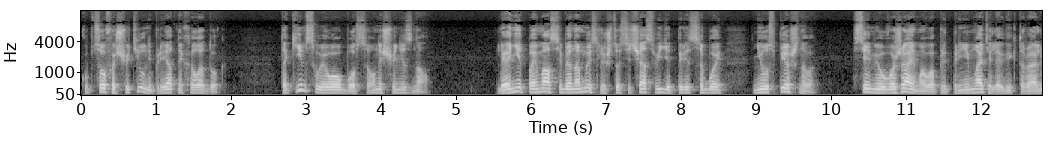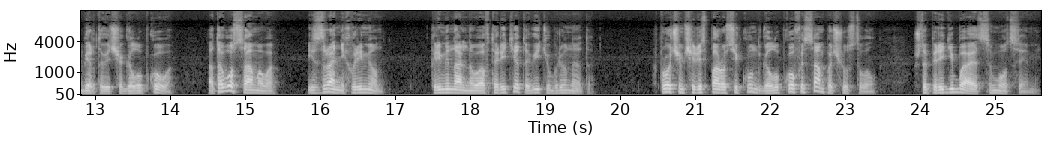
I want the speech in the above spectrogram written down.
Купцов ощутил неприятный холодок. Таким своего босса он еще не знал. Леонид поймал себя на мысли, что сейчас видит перед собой неуспешного, всеми уважаемого предпринимателя Виктора Альбертовича Голубкова, а того самого, из ранних времен, криминального авторитета Витю Брюнета. Впрочем, через пару секунд Голубков и сам почувствовал, что перегибает с эмоциями,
